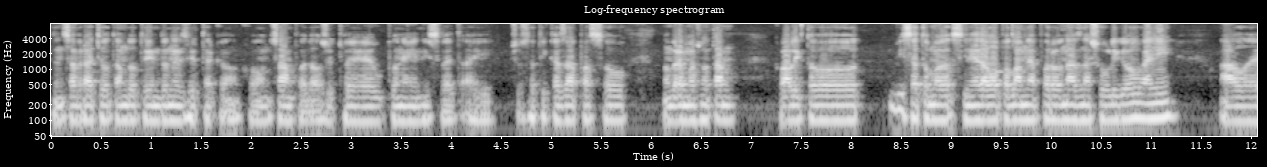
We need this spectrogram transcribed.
ten sa vrátil tam do tej Indonézie, tak ako on sám povedal, že to je úplne iný svet, aj čo sa týka zápasov. Dobre, možno tam kvalitovo by sa to asi nedalo podľa mňa porovnať s našou ligou ani, ale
